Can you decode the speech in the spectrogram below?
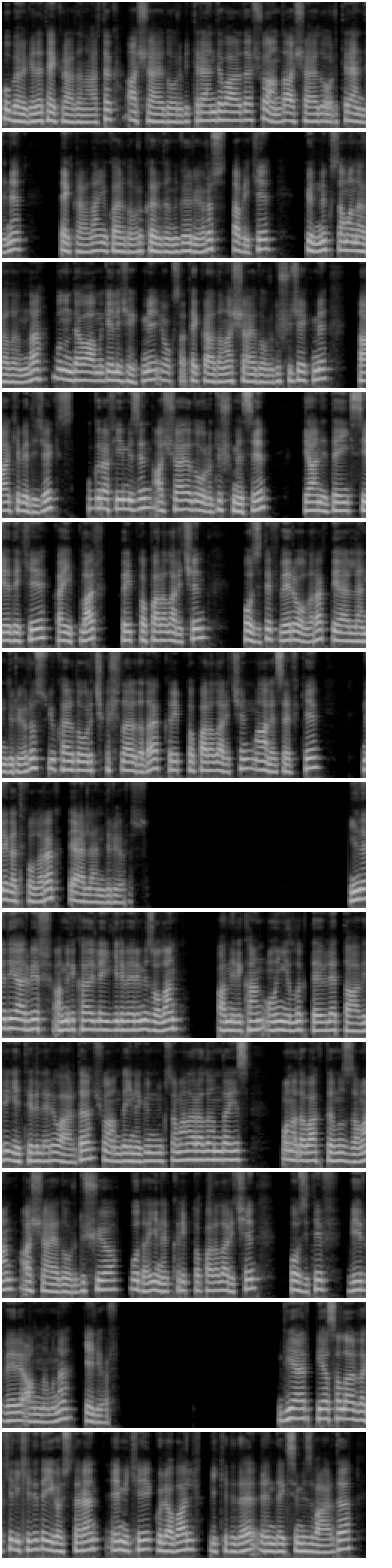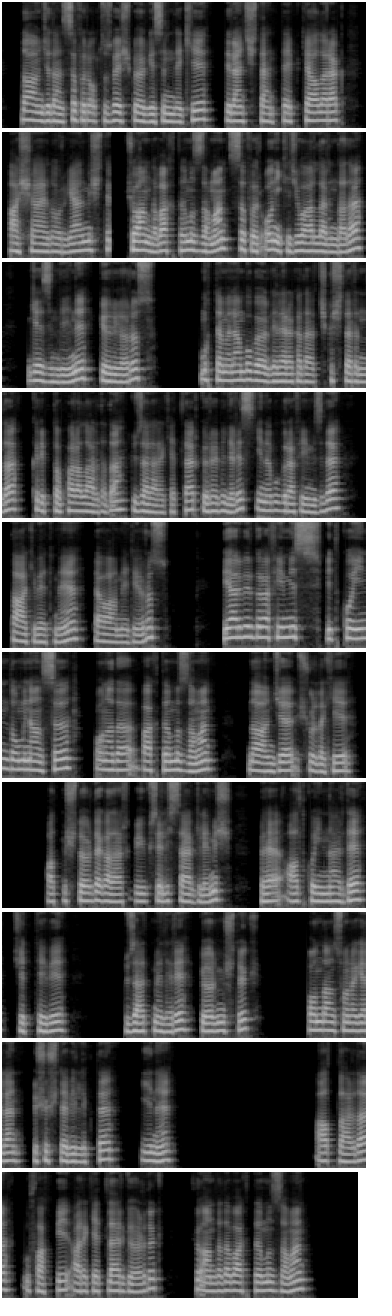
Bu bölgede tekrardan artık aşağıya doğru bir trendi vardı. Şu anda aşağıya doğru trendini tekrardan yukarı doğru kırdığını görüyoruz. Tabii ki günlük zaman aralığında bunun devamı gelecek mi yoksa tekrardan aşağıya doğru düşecek mi takip edeceğiz. Bu grafiğimizin aşağıya doğru düşmesi yani DXY'deki kayıplar kripto paralar için pozitif veri olarak değerlendiriyoruz. Yukarı doğru çıkışlarda da kripto paralar için maalesef ki negatif olarak değerlendiriyoruz. Yine diğer bir Amerika ile ilgili verimiz olan Amerikan 10 yıllık devlet daviri getirileri vardı. Şu anda yine günlük zaman aralığındayız. Ona da baktığımız zaman aşağıya doğru düşüyor. Bu da yine kripto paralar için pozitif bir veri anlamına geliyor. Diğer piyasalardaki likiditeyi gösteren M2 Global Likidite Endeksimiz vardı. Daha önceden 0.35 bölgesindeki dirençten tepki alarak aşağıya doğru gelmişti. Şu anda baktığımız zaman 0.12 civarlarında da gezindiğini görüyoruz. Muhtemelen bu bölgelere kadar çıkışlarında kripto paralarda da güzel hareketler görebiliriz. Yine bu grafiğimizi de takip etmeye devam ediyoruz. Diğer bir grafiğimiz Bitcoin dominansı. Ona da baktığımız zaman daha önce şuradaki 64'e kadar bir yükseliş sergilemiş ve altcoin'lerde ciddi bir düzeltmeleri görmüştük. Ondan sonra gelen düşüşle birlikte yine altlarda ufak bir hareketler gördük. Şu anda da baktığımız zaman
